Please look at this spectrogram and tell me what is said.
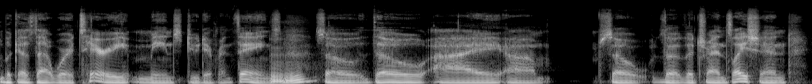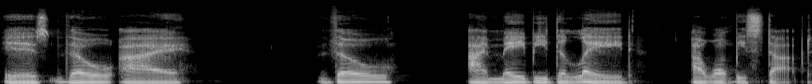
because that word "tarry" means two different things. So, though I, um, so the the translation is though I, though I may be delayed, I won't be stopped.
